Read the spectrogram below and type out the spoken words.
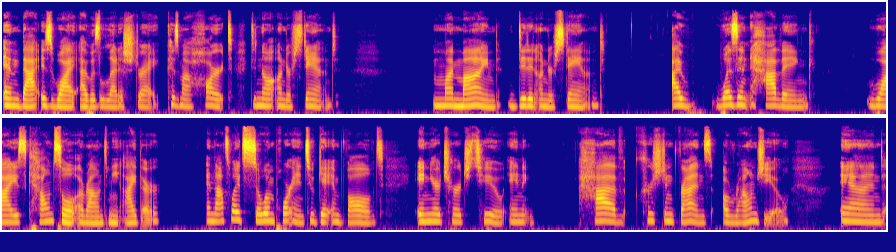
And that is why I was led astray because my heart did not understand. My mind didn't understand. I wasn't having wise counsel around me either. And that's why it's so important to get involved in your church too and have Christian friends around you. And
